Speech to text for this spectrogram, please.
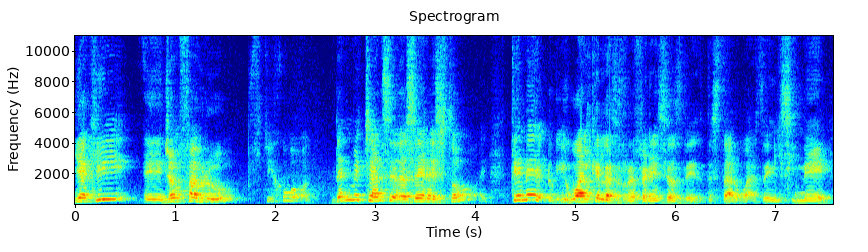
Y aquí eh, John Favreau pues, dijo, denme chance de hacer esto. Tiene igual que las referencias de, de Star Wars, del cine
